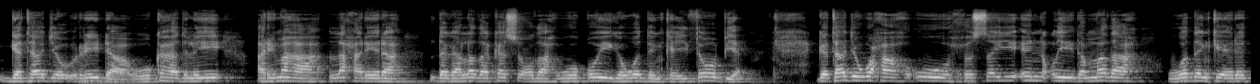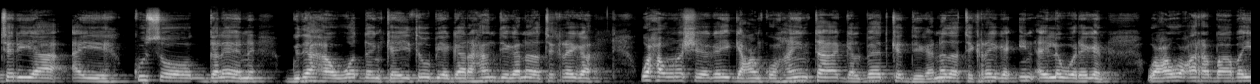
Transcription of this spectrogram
gatajo rida wuu ka hadlayay arrimaha la xiriira dagaalada ka socda waqooyiga waddanka ethoobiya gatajo waxa uu xusay in ciidamada waddanka eritrea ay ku soo galeen gudaha waddanka ethoobiya gaar ahaan deegaanada tigrayga. Waxa uuna sheegay gacan ku haynta galbeedka deegaanada tigrayga in ay la wareegeen. Waxa uu carabaabay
